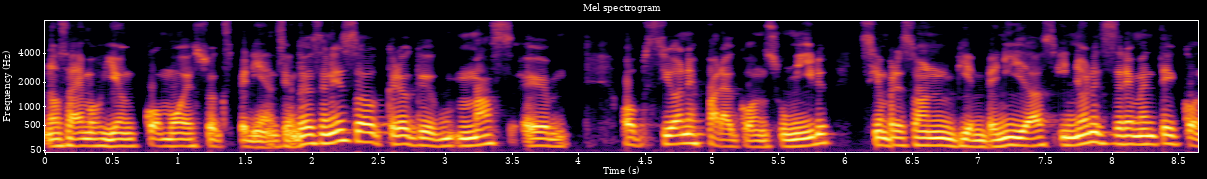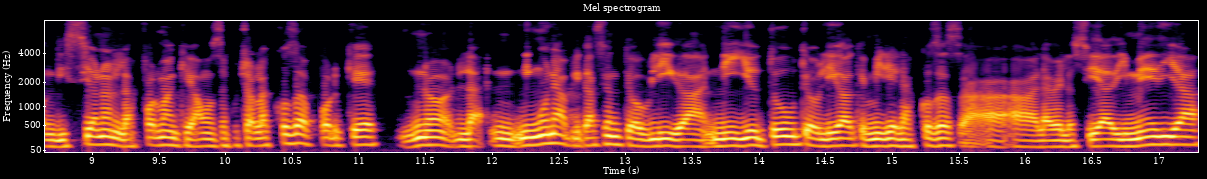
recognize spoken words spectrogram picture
no sabemos bien cómo es su experiencia. Entonces en eso creo que más eh, opciones para consumir siempre son bienvenidas y no necesariamente condicionan la forma en que vamos a escuchar las cosas porque no, la- ninguna aplicación te obliga, ni YouTube te obliga a que mires las cosas a la velocidad y media,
